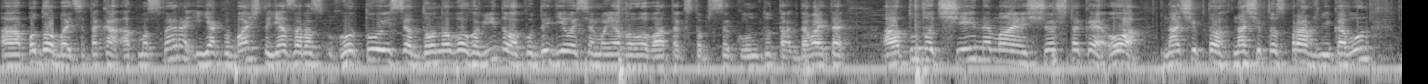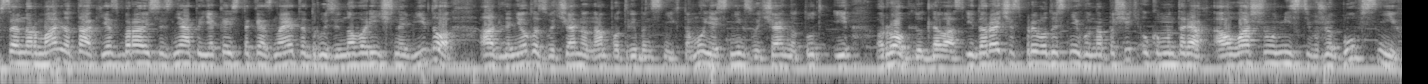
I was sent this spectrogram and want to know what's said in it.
а, подобається така атмосфера, і як ви бачите, я зараз готуюся до нового відео. Куди ділася моя голова? Так, стоп, секунду. Так, давайте. А тут очей немає, що ж таке? О, начебто, начебто справжній кавун, все нормально. Так, я збираюся зняти якесь таке, знаєте, друзі, новорічне відео, а для нього, звичайно, нам потрібен сніг. Тому я сніг, звичайно, тут і роблю для вас. І до речі, з приводу снігу напишіть у коментарях, а у вашому місті вже був сніг?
